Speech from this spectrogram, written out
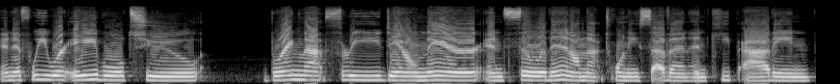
And if we were able to bring that 3 down there and fill it in on that 27 and keep adding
